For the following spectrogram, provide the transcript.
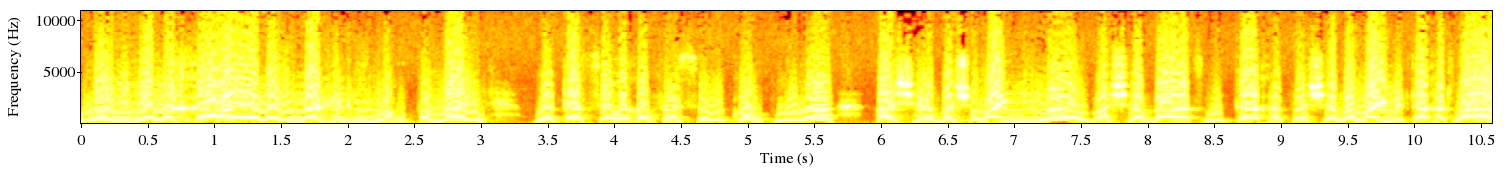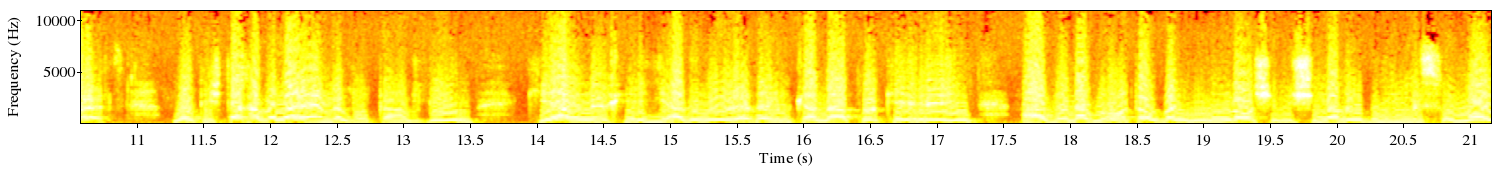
לא יהיה לך אלוהים אחרים על פניי, ותעשה לך פסל לכל תמונה אשר בשמיים ממעל, ואשר בארץ מתחת, ואשר במים מתחת לארץ. לא תשתחווה להם ולא תעבדים, כי אנכי אדוני אלוהים כמה פרקים, עוון אבות על בנים לא שמשים על רבנים לשונאי,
